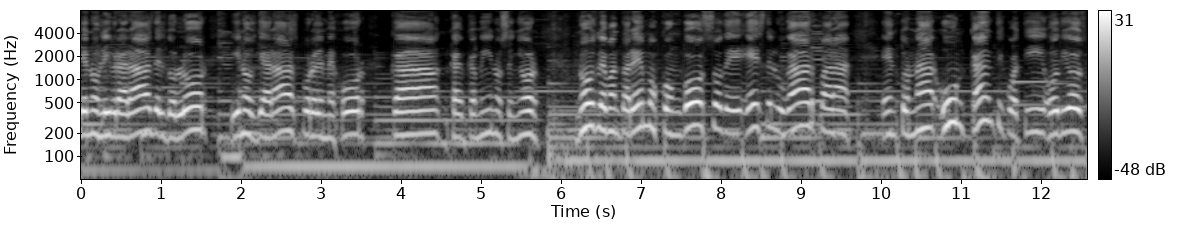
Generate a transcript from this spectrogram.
que nos librarás del dolor y nos guiarás por el mejor camino, Señor. Nos levantaremos con gozo de este lugar para entonar un cántico a ti, oh Dios,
